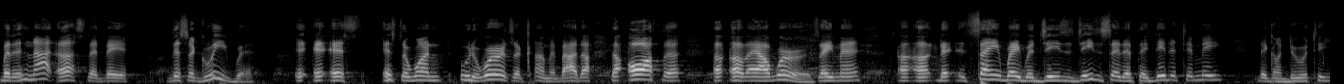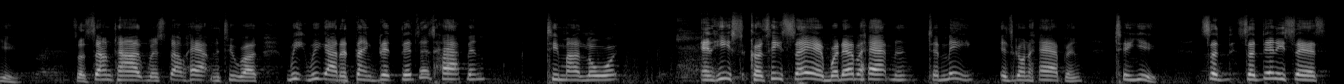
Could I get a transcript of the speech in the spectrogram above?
But it's not us that they disagree with. It, it, it's, it's the one who the words are coming by, the, the author of, of our words. Amen. Uh, uh, the same way with Jesus. Jesus said, if they did it to me, they're going to do it to you. So sometimes when stuff happens to us, we, we got to think, did, did this happen to my Lord? And he, because he said, whatever happened to me is going to happen to you. So, so then he says,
